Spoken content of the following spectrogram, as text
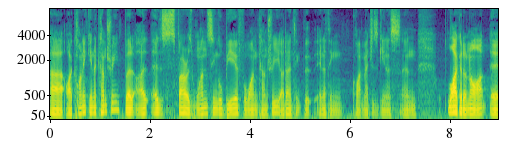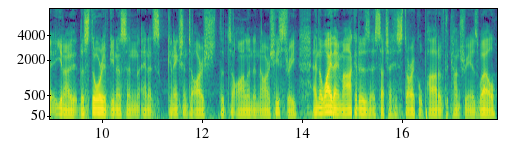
are iconic in a country, but I, as far as one single beer for one country, I don't think that anything quite matches Guinness. And like it or not, uh, you know, the story of Guinness and, and its connection to Irish to, to Ireland and Irish history, and the way they market it as, such a historical part of the country as well,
